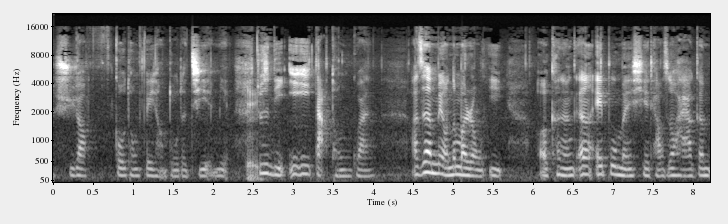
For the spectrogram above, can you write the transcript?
需要沟通非常多的界面，就是你一一打通关啊，真的没有那么容易。呃，可能跟 A 部门协调之后，还要跟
